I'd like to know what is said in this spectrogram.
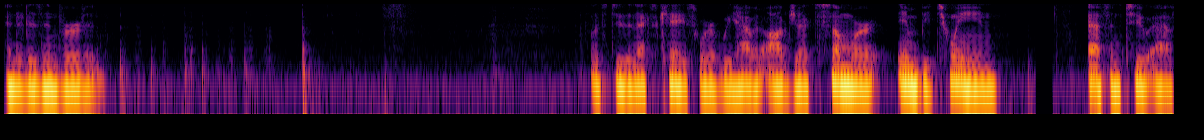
And it is inverted. Let's do the next case where we have an object somewhere in between f and 2f.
